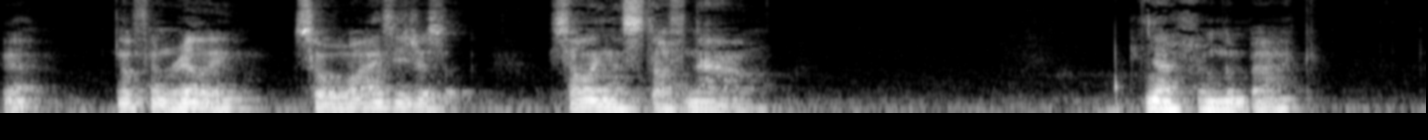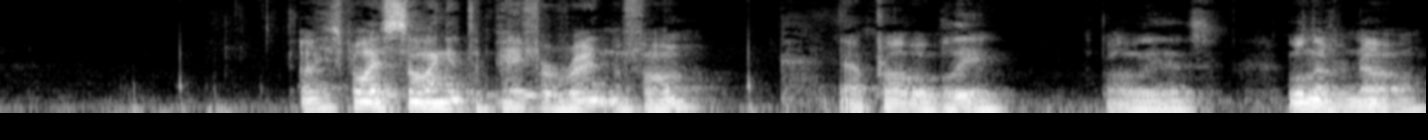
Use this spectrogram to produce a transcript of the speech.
yeah, nothing really. So why is he just selling this stuff now. Yeah, from the back. Uh, he's probably selling it to pay for rent and the phone. Yeah, probably. Probably is. We'll never know.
